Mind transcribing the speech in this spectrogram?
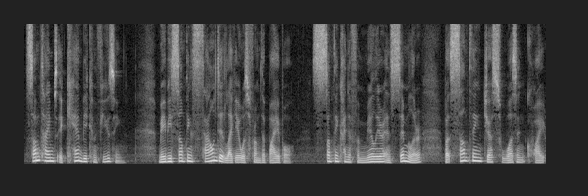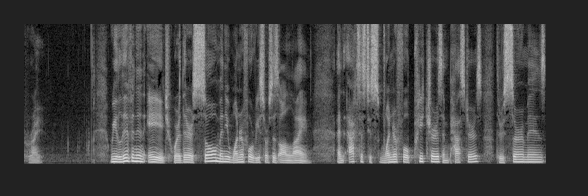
Sometimes it can be confusing. Maybe something sounded like it was from the Bible, something kind of familiar and similar, but something just wasn't quite right. We live in an age where there are so many wonderful resources online and access to wonderful preachers and pastors through sermons,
